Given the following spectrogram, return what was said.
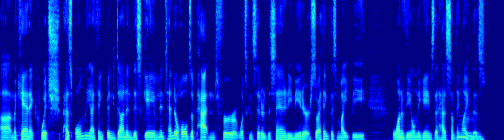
uh, mechanic, which has only, I think, been done in this game. Nintendo holds a patent for what's considered the sanity meter, so I think this might be one of the only games that has something like this.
